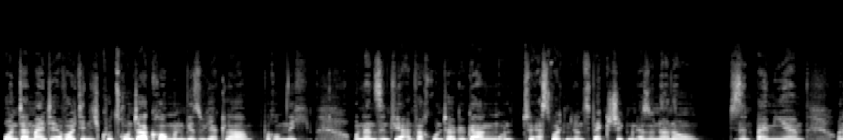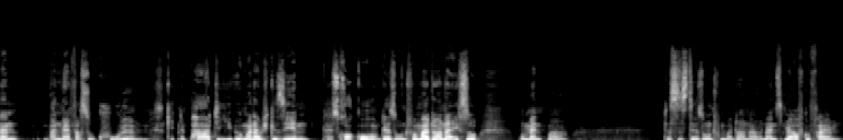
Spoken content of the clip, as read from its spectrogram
Und dann meinte er, wollt ihr nicht kurz runterkommen? Und wir so, ja klar, warum nicht? Und dann sind wir einfach runtergegangen und zuerst wollten die uns wegschicken. Und er so, no, no, die sind bei mir. Und dann waren wir einfach so cool, es geht eine Party. Irgendwann habe ich gesehen, da ist Rocco, der Sohn von Madonna. Ich so, Moment mal, das ist der Sohn von Madonna. Und dann ist mir aufgefallen,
